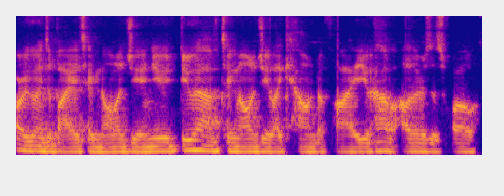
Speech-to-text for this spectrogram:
Are we going to buy a technology? And you do have technology like Houndify. You have others as well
